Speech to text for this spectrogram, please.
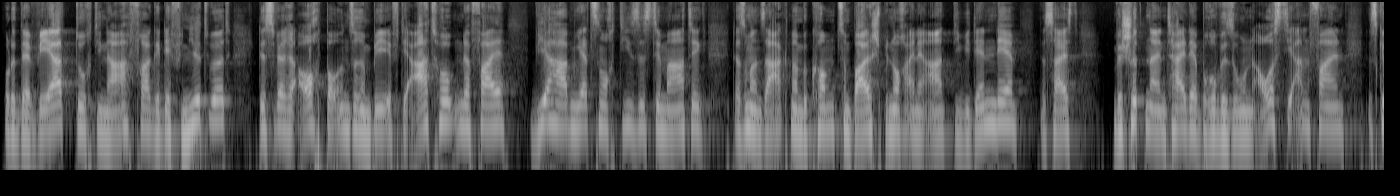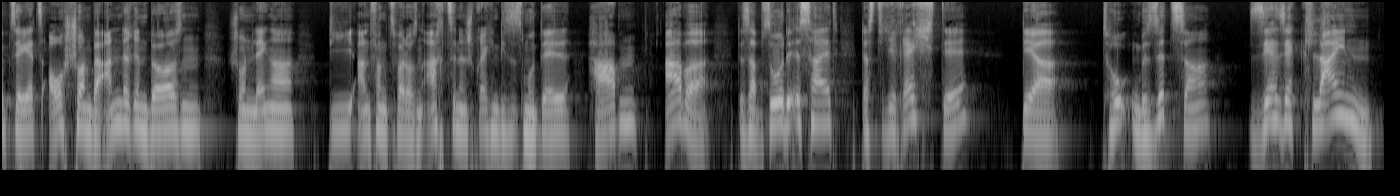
oder der Wert durch die Nachfrage definiert wird. Das wäre auch bei unserem BFDA-Token der Fall. Wir haben jetzt noch die Systematik, dass man sagt, man bekommt zum Beispiel noch eine Art Dividende. Das heißt, wir schütten einen Teil der Provisionen aus, die anfallen. Das gibt es ja jetzt auch schon bei anderen Börsen schon länger, die Anfang 2018 entsprechend dieses Modell haben. Aber das Absurde ist halt, dass die Rechte der Tokenbesitzer sehr, sehr klein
